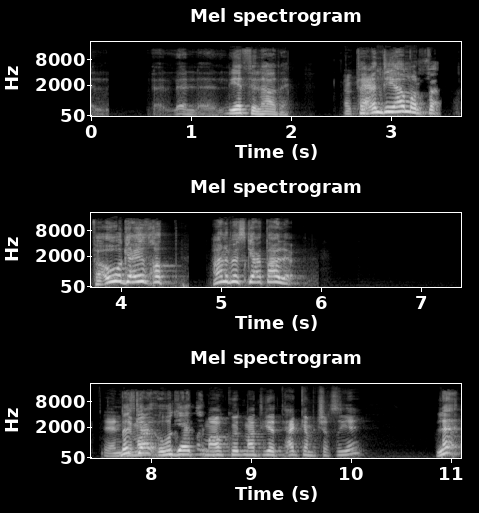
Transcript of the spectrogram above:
ال... ال... اليثل هذا. okay. فعندي hammer ف... فهو قاعد يضغط. أنا بس قاعد طالع يعني بس قاعد هو ما قاعد ما كنت ما تقدر تتحكم بالشخصية؟ لا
